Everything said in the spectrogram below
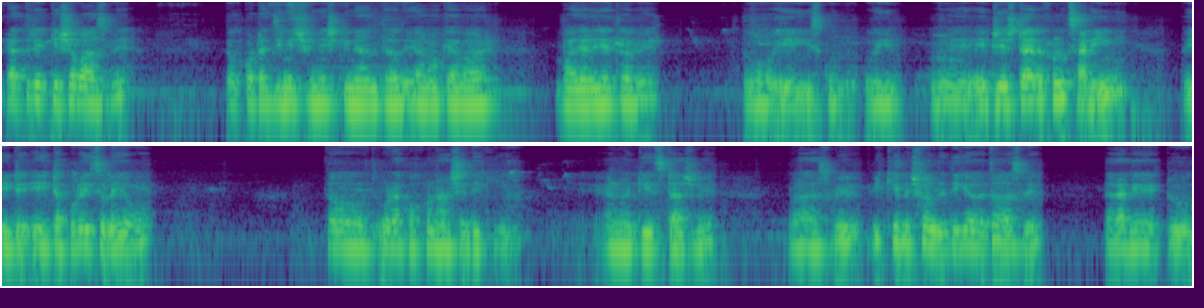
রাত্রে কেসব আসবে, তো কটা জিনিস ফিনিস কিনে আনতে হবে, আমাকে আবার বাজারে যেতে হবে। তো এই স্কুল, ওই এই ড্রেসটা এখনও ছাড়িনি, তো এইটা এইটা করেই চলে যাব। তো ওরা কখন আসে দেখি। আমার গেস্ট আসবে। ওরা আসবে বিকেলে, সন্ধ্যের দিকে হয়তো আসবে। তার আগে একটু,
